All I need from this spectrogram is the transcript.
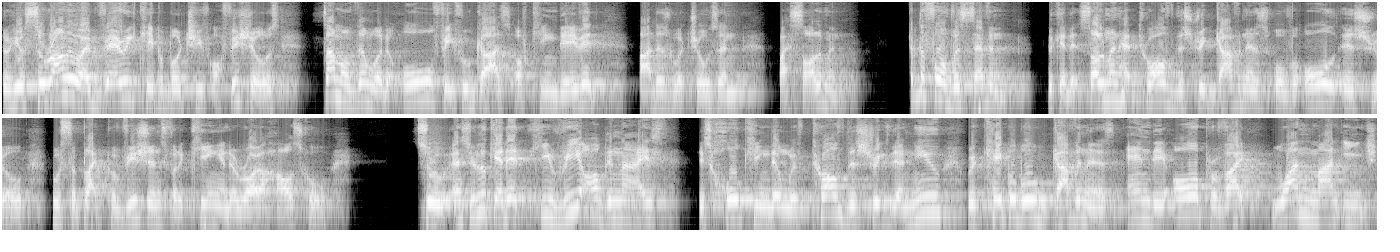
So he was surrounded by very capable chief officials. Some of them were the old faithful guards of King David, others were chosen by Solomon. Chapter 4, verse 7. Look at it. Solomon had 12 district governors over all Israel who supplied provisions for the king and the royal household. So as you look at it, he reorganized his whole kingdom with 12 districts that are new with capable governors, and they all provide one month each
